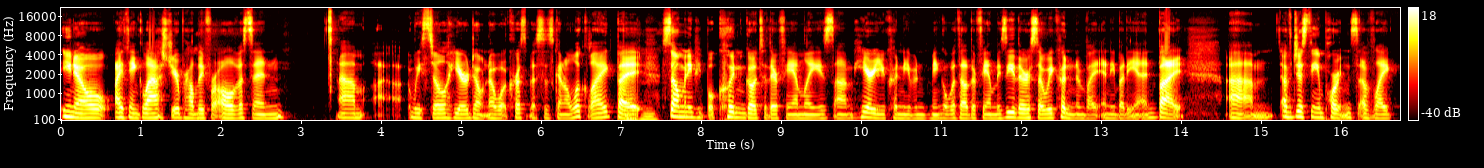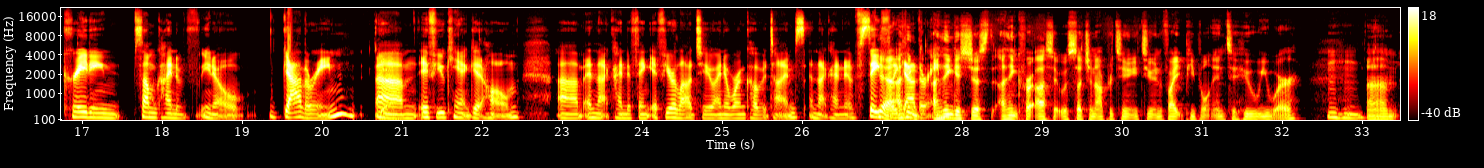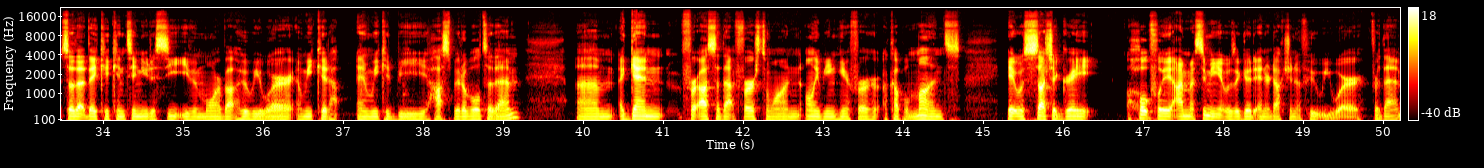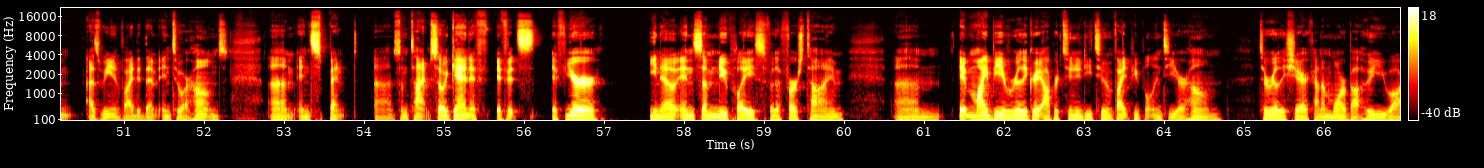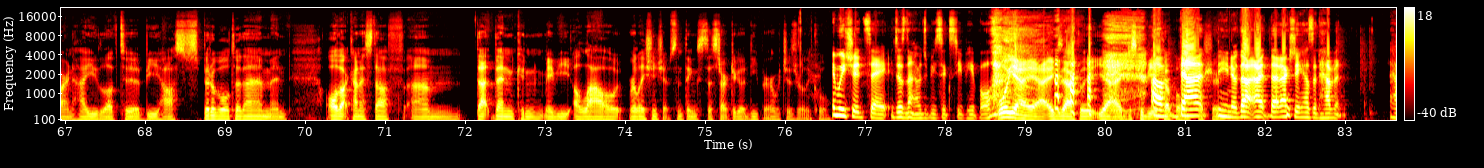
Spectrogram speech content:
you know i think last year probably for all of us in um, we still here don't know what Christmas is going to look like, but so many people couldn't go to their families. Um, here, you couldn't even mingle with other families either, so we couldn't invite anybody in. But um, of just the importance of like creating some kind of you know gathering Yeah. um, if you can't get home. Um, and that kind of thing, if you're allowed to. I know we're in COVID times, and that kind of safely yeah, I gathering. think, I think it's just I think for us it was such an opportunity to invite people into who we were, Mm-hmm. um, so that they could continue to see even more about who we were, and we could and we could be hospitable to them. Um, again, for us at that first one, only being here for a couple months, it was such a great. Hopefully, I'm assuming it was a good introduction of who we were for them as we invited them into our homes um, and spent uh, some time. So again, if if it's if you're you know in some new place for the first time, um, it might be a really great opportunity to invite people into your home to really share kind of more about who you are and how you love to be hospitable to them and all that kind of stuff. Um, that then can maybe allow relationships and things to start to go deeper, which is really cool. and we should say it doesn't have to be 60 people. Well, yeah, yeah, exactly. Yeah, it just could be a um, couple. that for sure. you know that that actually hasn't haven't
